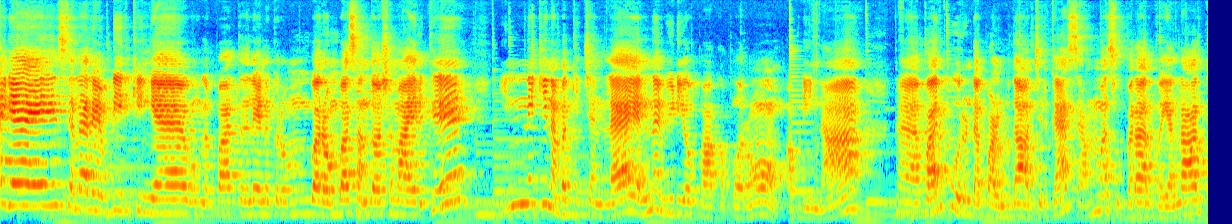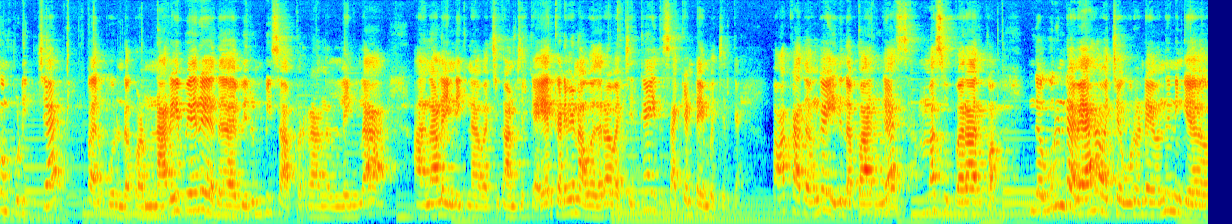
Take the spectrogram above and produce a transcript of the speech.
ஹாய் கைஸ் எல்லாரும் எப்படி இருக்கீங்க? உங்களை பார்த்ததுல எனக்கு ரொம்ப ரொம்ப சந்தோஷமா இருக்கு. இன்னைக்கு நம்ம கிச்சனில் என்ன வீடியோ பார்க்க போகிறோம் அப்படின்னா பருப்பு உருண்டை குழம்பு தான் வச்சுருக்கேன். செம்ம சூப்பராக இருக்கும். எல்லாருக்கும் பிடிச்ச பருப்பு உருண்டை குழம்பு. நிறைய பேர் அதை விரும்பி சாப்பிட்றாங்க இல்லைங்களா? அதனால் இன்னைக்கு நான் வச்சு காமிச்சிருக்கேன். ஏற்கனவே நான் ஒரு தடவை வச்சுருக்கேன். இது செகண்ட் டைம் வச்சுருக்கேன். பார்க்காதவங்க இதில் பாருங்கள் செம்ம சூப்பராக இருக்கும். இந்த உருண்டை வேக வச்ச உருண்டை வந்து நீங்கள்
